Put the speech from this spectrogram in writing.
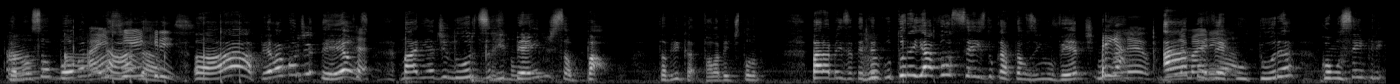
Porque eu não sou boba nem Aí nada. sim, Cris? Ah, pelo amor de Deus. Maria de Lourdes Ribeiro, de São Paulo. Tô brincando, fala bem de todo mundo. Parabéns à TV Cultura e a vocês do Cartãozinho Verde. Obrigada. Valeu. A Valeu, TV Maria. Cultura, como sempre,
